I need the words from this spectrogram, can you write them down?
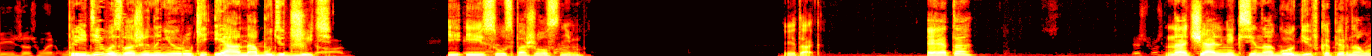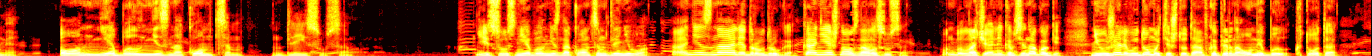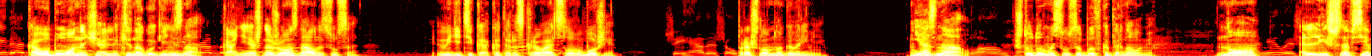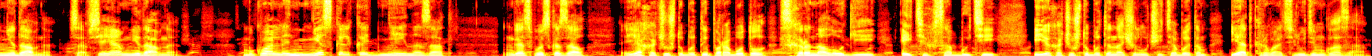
«Приди, возложи на нее руки, и она будет жить». И Иисус пошел с ним. Итак, это начальник синагоги в Капернауме. Он не был незнакомцем для Иисуса. Иисус не был незнакомцем для него. Они знали друг друга. Конечно, он знал Иисуса. Он был начальником синагоги. Неужели вы думаете, что там в Капернауме был кто-то, кого бы он, начальник синагоги, не знал? Конечно же, он знал Иисуса. Видите, как это раскрывает Слово Божье? Прошло много времени. Я знал, что дом Иисуса был в Капернауме. Но лишь совсем недавно, совсем недавно, буквально несколько дней назад, Господь сказал, «Я хочу, чтобы ты поработал с хронологией этих событий, и я хочу, чтобы ты начал учить об этом и открывать людям глаза».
